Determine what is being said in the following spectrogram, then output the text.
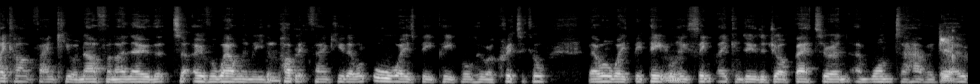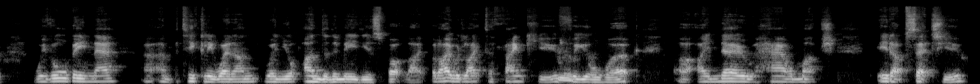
I, can't thank you enough, and I know that uh, overwhelmingly the mm. public thank you. There will always be people who are critical. There will always be people mm. who think they can do the job better and, and want to have a go. Yeah. We've all been there, uh, and particularly when un, when you're under the media spotlight. But I would like to thank you mm. for your work. Uh, I know how much it upsets you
